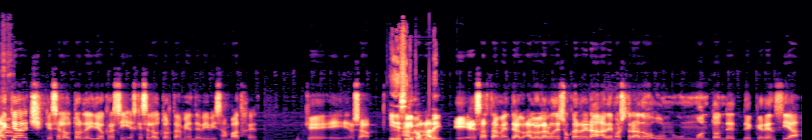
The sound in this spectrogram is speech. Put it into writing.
Mike Judge, que es el autor de Idiocracy, es que es el autor también de Beavis and Butthead. Que, eh, o sea, y de Silicon a, Valley. Exactamente, a, a, lo largo de su carrera ha demostrado un, un montón de, de, querencia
